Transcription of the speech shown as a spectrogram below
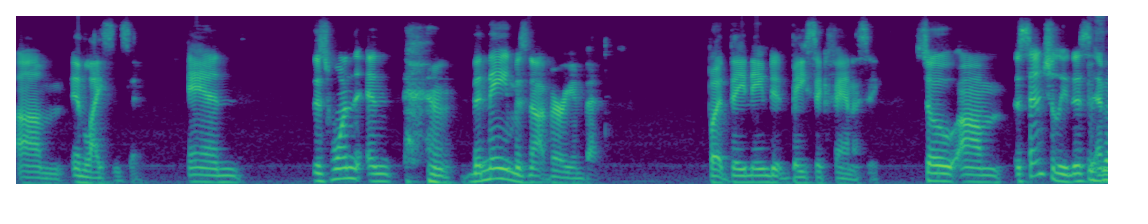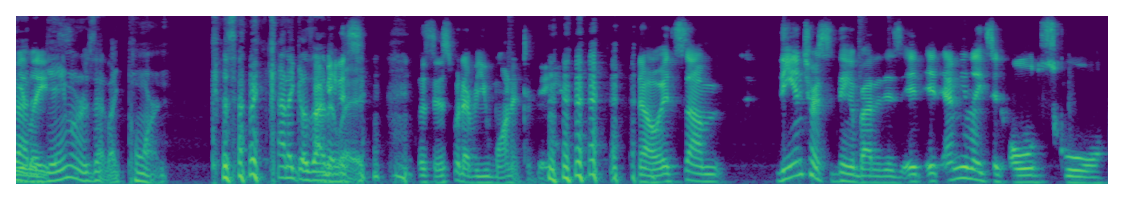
um, in licensing. And this one, and the name is not very inventive, but they named it Basic Fantasy. So um, essentially, this Is that a game or is that like porn? Because it kind of goes I either mean, it's- way. Listen, it's whatever you want it to be. no, it's um the interesting thing about it is it, it emulates an old school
